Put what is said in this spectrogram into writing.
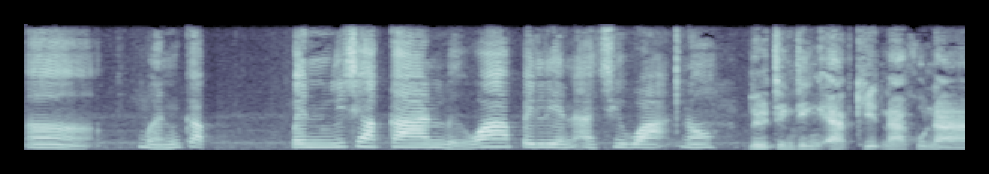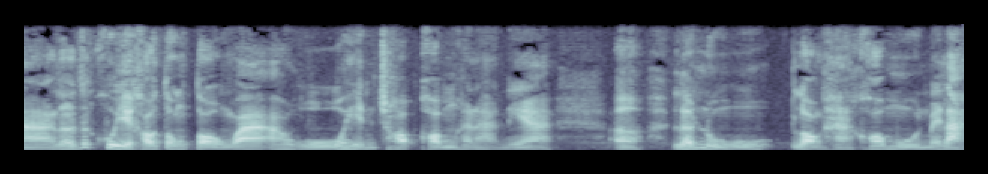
เอ่อเหมือนกับ เป็นวิชาการหรือว่าไปเรียนอาชีวะเนาะหรือจริง ๆ แอบคิดนะคุณนา แล้วถ้าคุยกับเขาตรงๆ ว่าอ้าวโหเห็นชอบคอมขนาดเนี้ยเออแล้วหนูลองหาข้อมูลไหมล่ะ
